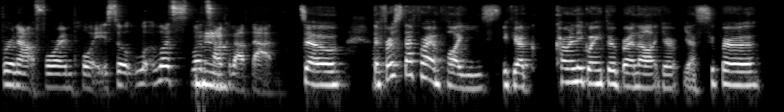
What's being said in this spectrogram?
burnout for employees. So l- let's let's mm-hmm. talk about that. So the first step for employees, if you're currently going through burnout, you're, you're super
